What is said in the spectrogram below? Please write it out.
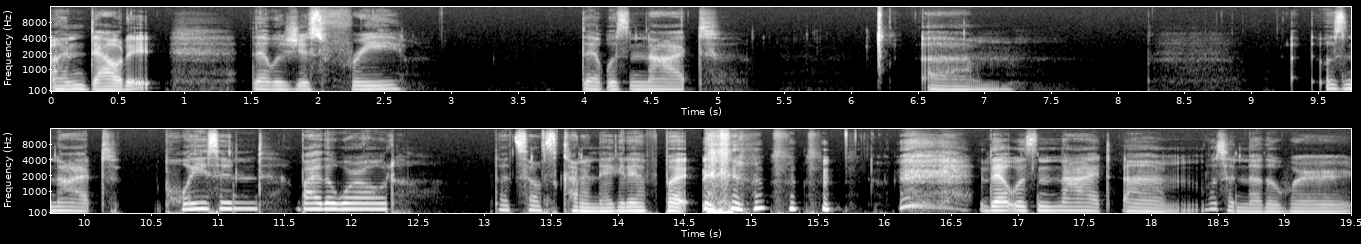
undoubted, that was just free, that was not um, was not poisoned by the world. That sounds kind of negative, but that was not um what's another word?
